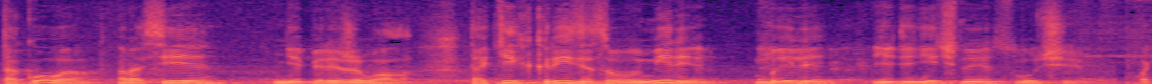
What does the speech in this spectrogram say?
Такого Россия не переживала. Таких кризисов в мире были единичные случаи. Хоть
